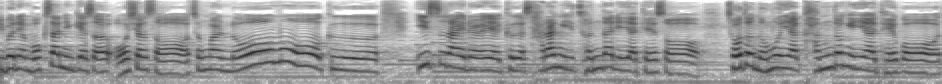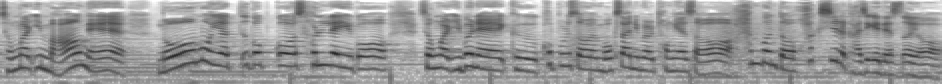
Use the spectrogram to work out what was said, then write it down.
이번에 목사님께서 오셔서 정말 너무 그 이스라엘의 그 사랑이 전달이 돼서 저도 너무 감동이 되고 정말 이 마음에 너무 뜨겁고 설레이고 정말 이번에 그 코뿔소 목사님을 통해서 한 번 더 확신을 가지게 됐어요.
